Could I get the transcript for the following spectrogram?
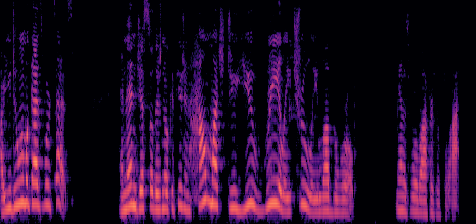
Are you doing what God's word says? And then, just so there's no confusion, how much do you really, truly love the world? Man, this world offers us a lot.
